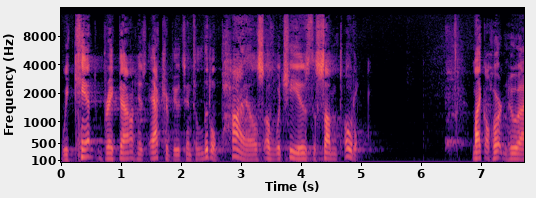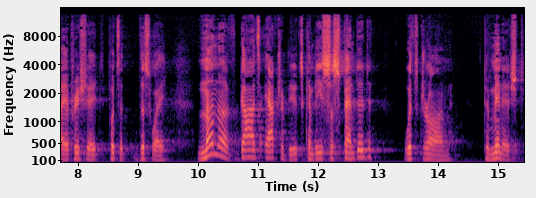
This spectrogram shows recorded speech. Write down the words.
We can't break down His attributes into little piles of which He is the sum total. Michael Horton, who I appreciate, puts it this way None of God's attributes can be suspended, withdrawn, diminished,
